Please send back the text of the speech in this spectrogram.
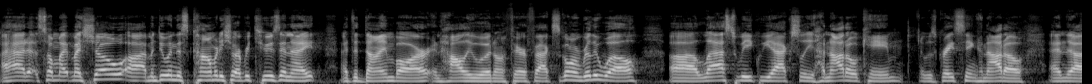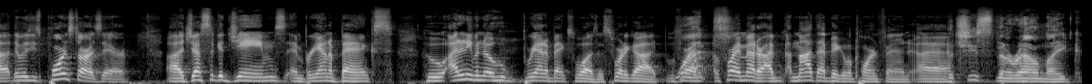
I had so my, my show. Uh, I've been doing this comedy show every Tuesday night at the Dime Bar in Hollywood on Fairfax. It's going really well. Uh, last week we actually Hanato came. It was great seeing Hanato, and uh, there was these porn stars there. Uh, Jessica Jaymes and Briana Banks, who I didn't even know who Briana Banks was. I swear to God, before I, What? before I met her, I'm, I'm not that big of a porn fan. Uh, But she's been around like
